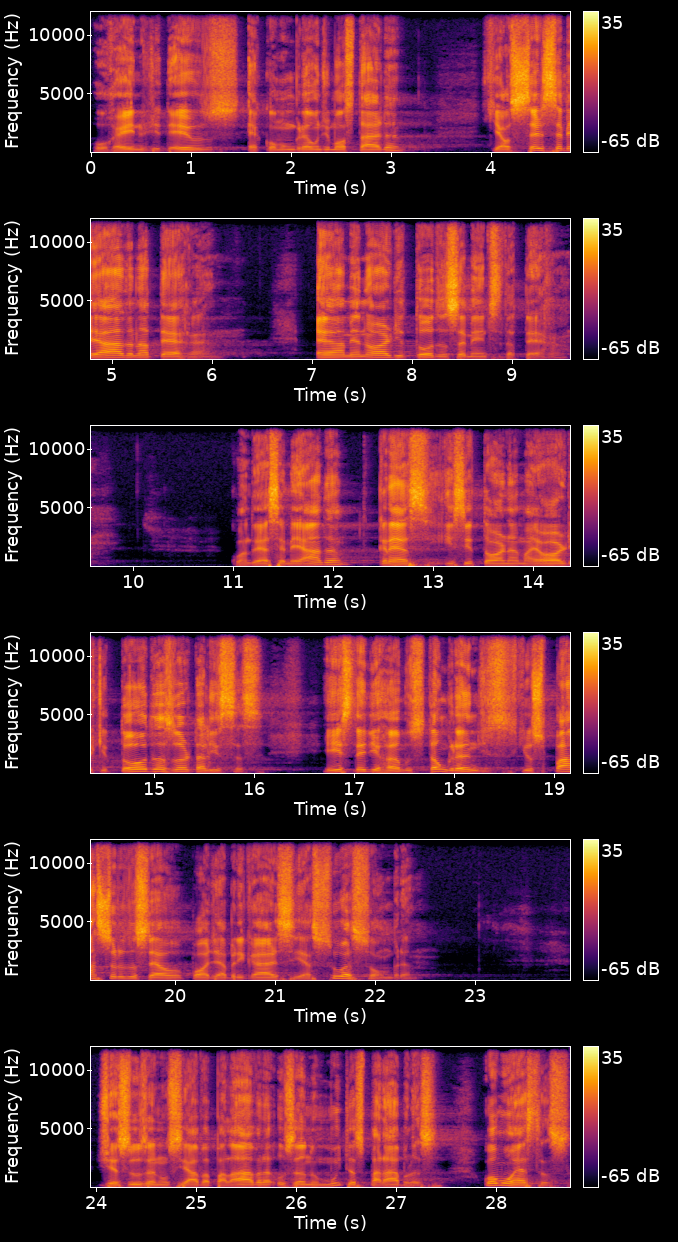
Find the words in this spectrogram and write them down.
O reino de Deus é como um grão de mostarda que, ao ser semeado na terra, é a menor de todas as sementes da terra. Quando é semeada, cresce e se torna maior do que todas as hortaliças, e estende ramos tão grandes que os pássaros do céu podem abrigar-se à sua sombra. Jesus anunciava a palavra usando muitas parábolas, como estas,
